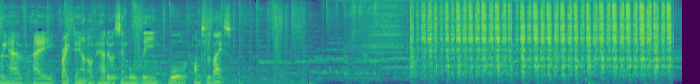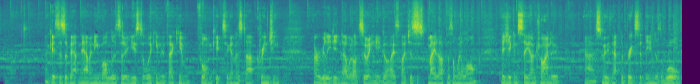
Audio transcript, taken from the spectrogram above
we have a breakdown of how to assemble the wall onto the base. I guess it's about now any modelers that are used to working with vacuum form kits are going to start cringing. I really didn't know what I was doing here guys, I just made it up as I went along. As you can see I'm trying to uh, smooth out the bricks at the end of the wall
